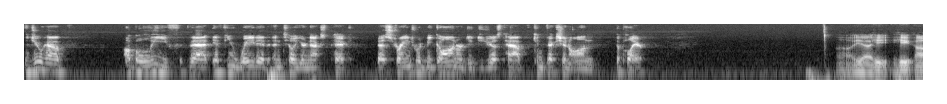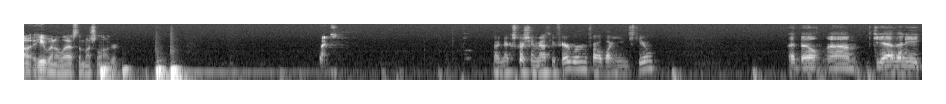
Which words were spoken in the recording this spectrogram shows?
did you have a belief that if you waited until your next pick, that Strange would be gone, or did you just have conviction on the player? Uh, yeah, he he uh, he wouldn't have lasted much longer. Thanks. Uh, next question, Matthew Fairburn, followed by Ian Steele. Hi, Bill. Um, do you have any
